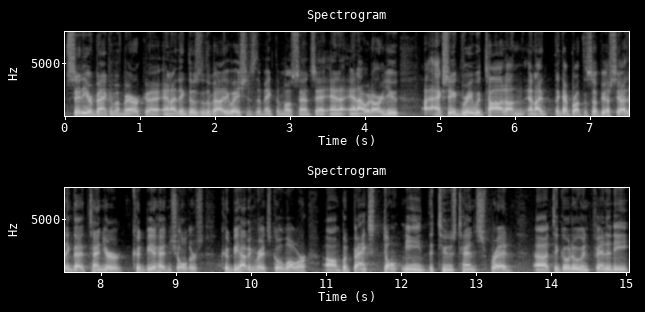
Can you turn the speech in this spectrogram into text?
Citi or Bank of America, and I think those are the valuations that make the most sense. And, and, and I would argue, I actually agree with Todd on, and I think I brought this up yesterday. I think that 10 year could be a head and shoulders, could be having rates go lower. Um, but banks don't need the twos 10 spread uh, to go to infinity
